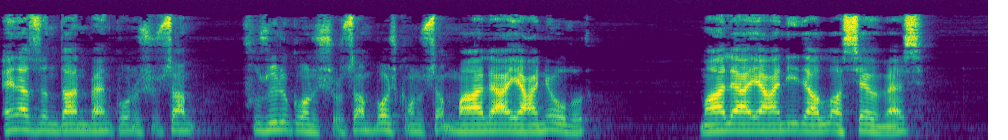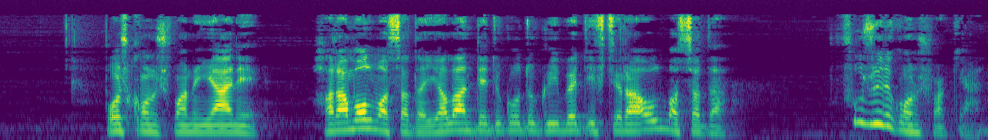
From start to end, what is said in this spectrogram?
en azından ben konuşursam, fuzuli konuşursam, boş konuşsam mala yani olur. Mala yani de Allah sevmez boş konuşmanın yani haram olmasa da, yalan dedikodu, gıybet, iftira olmasa da fuzuli konuşmak yani.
